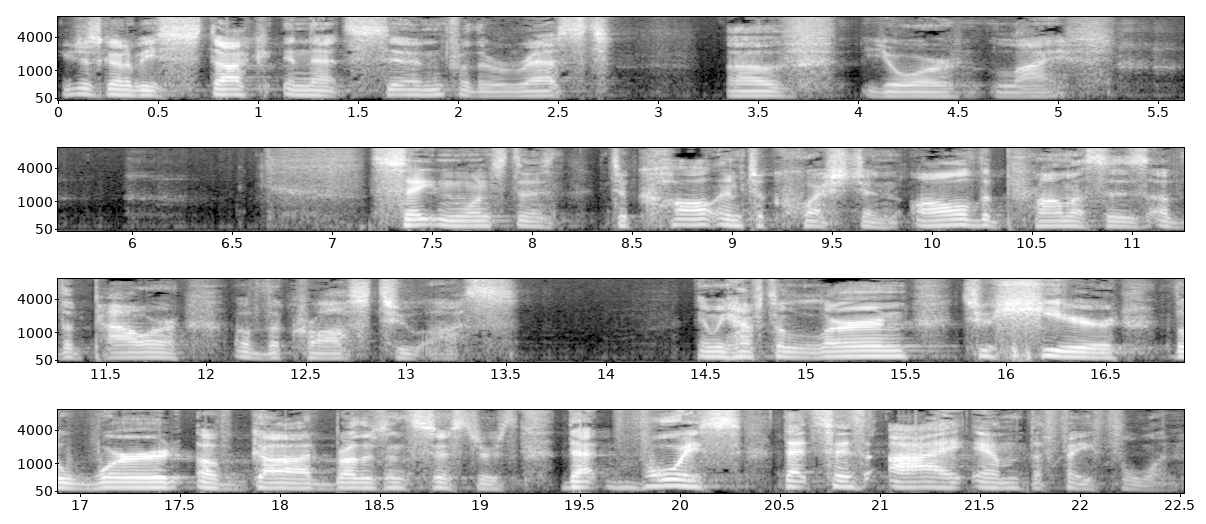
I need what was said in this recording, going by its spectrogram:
You're just going to be stuck in that sin for the rest of your life. Satan wants to, to call into question all the promises of the power of the cross to us. And we have to learn to hear the word of God, brothers and sisters, that voice that says, I am the faithful one.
